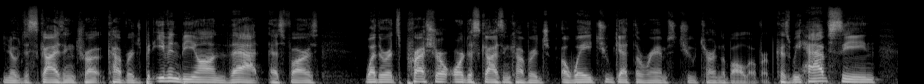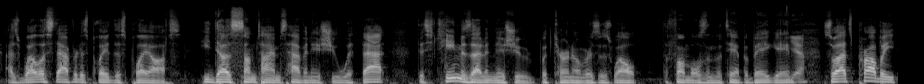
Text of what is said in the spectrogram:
you know, disguising tr- coverage. But even beyond that, as far as whether it's pressure or disguising coverage, a way to get the Rams to turn the ball over. Because we have seen, as well as Stafford has played this playoffs, he does sometimes have an issue with that. This team is at an issue with turnovers as well. The fumbles in the Tampa Bay game. Yeah. So that's probably,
